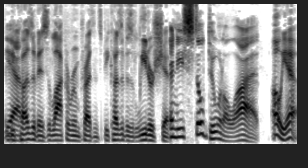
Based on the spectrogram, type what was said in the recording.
And Yeah. Because of his locker room presence, because of his leadership. And he's still doing a lot. oh yeah.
